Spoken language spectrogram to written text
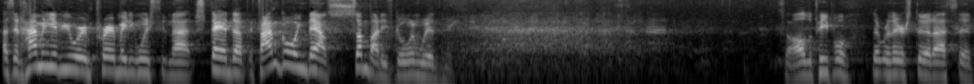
I said, How many of you were in prayer meeting Wednesday night? Stand up. If I'm going down, somebody's going with me. So all the people that were there stood. I said,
